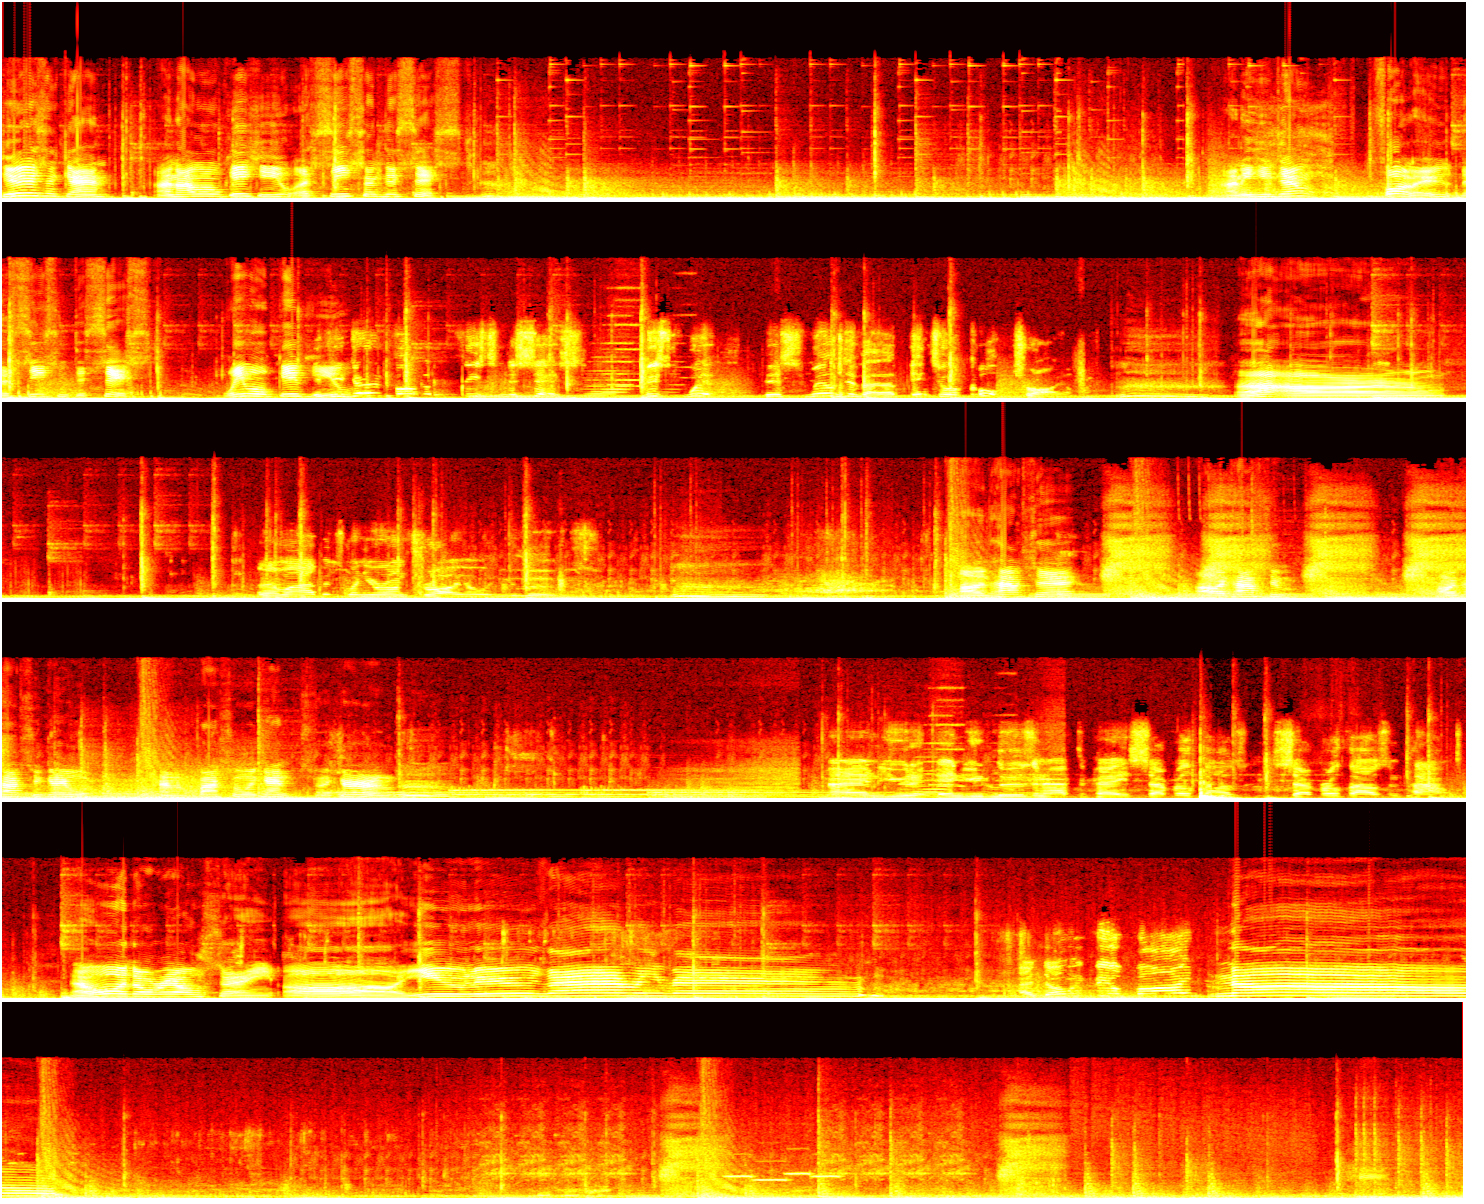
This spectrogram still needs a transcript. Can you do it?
Do this again, and I will give you a cease and desist. And if you don't follow the cease and desist, we will give you... If you. don't follow the cease and desist, this will this will develop into a court trial. Uh oh. And then what happens when you're on trial and you lose? I would have to. I would have to. I would have to go and battle against the girl. And you and you lose and have to pay several thousand several thousand pounds. Now all the real say? Oh, you lose everything! And don't we feel fine? No!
